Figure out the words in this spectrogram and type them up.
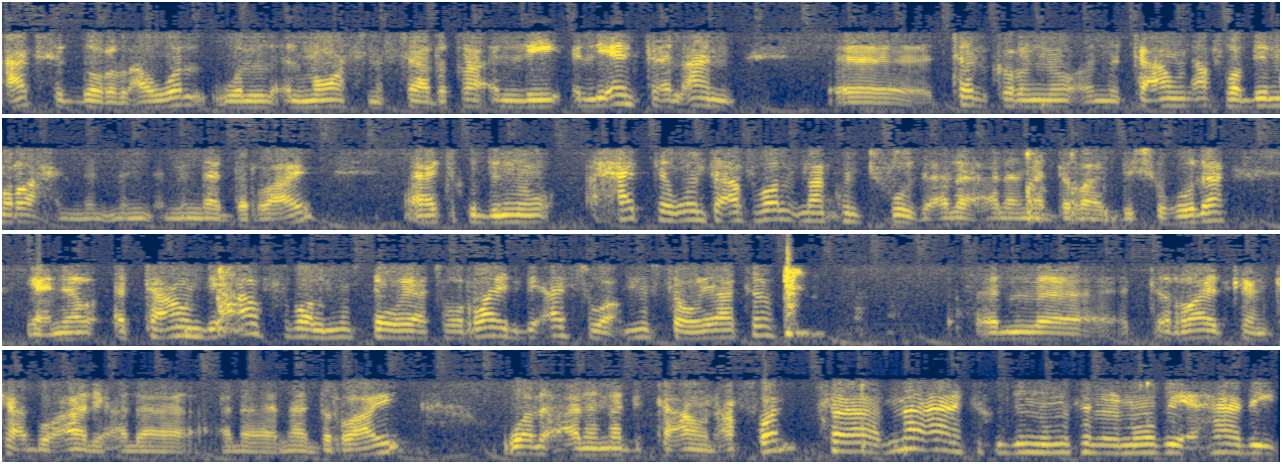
عكس الدور الأول والمواسم السابقة اللي اللي أنت الآن تذكر إنه إنه التعاون أفضل بمراحل من من, من نادي الرايد أعتقد إنه حتى وأنت أفضل ما كنت تفوز على على نادي الرايد بسهولة. يعني التعاون بأفضل مستوياته والرايد بأسوأ مستوياته الرايد كان كعبه عالي على على نادي الرايد ولا على نادي التعاون عفوا. فما أعتقد إنه مثل المواضيع هذه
